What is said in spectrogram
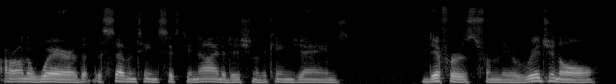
are unaware that the 1769 edition of the King James differs from the original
